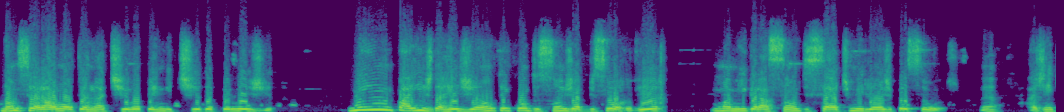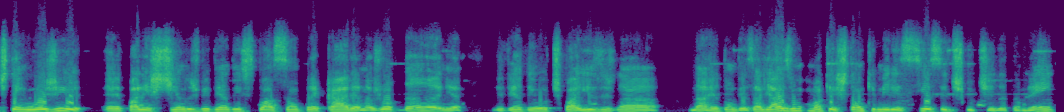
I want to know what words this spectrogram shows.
não será uma alternativa permitida pelo Egito. Nenhum país da região tem condições de absorver uma migração de 7 milhões de pessoas. Né? A gente tem hoje é, palestinos vivendo em situação precária na Jordânia, vivendo em outros países na, na redondeza. Aliás, uma questão que merecia ser discutida também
